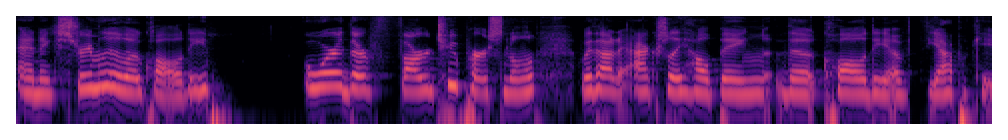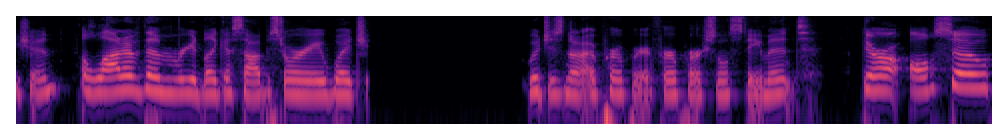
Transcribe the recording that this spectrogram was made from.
and extremely low quality, or they're far too personal without actually helping the quality of the application. A lot of them read like a sob story, which which is not appropriate for a personal statement. There are also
